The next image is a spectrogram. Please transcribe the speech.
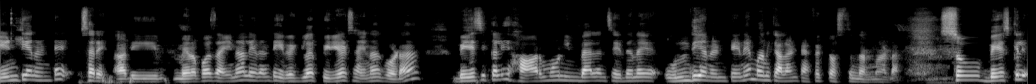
ఏంటి అని అంటే సరే అది మెనోపాజ్ అయినా లేదంటే ఇరెగ్యులర్ పీరియడ్స్ అయినా కూడా బేసికలీ హార్మోన్ ఇంబ్యాలెన్స్ ఏదైనా ఉంది అని అంటేనే మనకి అలాంటి ఎఫెక్ట్ వస్తుంది అనమాట సో బేసికలీ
